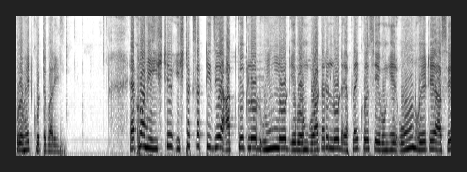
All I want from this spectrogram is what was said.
প্রোভাইড করতে পারি। এখন এই স্ট্রাকচারটি যে আর্থকুইক লোড উইন লোড এবং ওয়াটারের লোড অ্যাপ্লাই করেছে এবং এর ওন ওয়েটে আছে,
